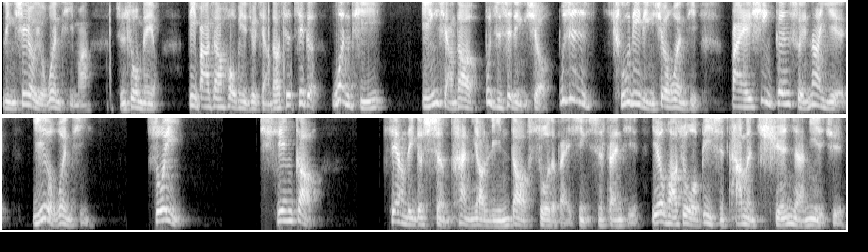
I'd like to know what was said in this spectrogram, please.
领袖有问题吗？神说没有。第八章后面就讲到，这这个问题影响到不只是领袖，不是处理领袖问题，百姓跟随那也也有问题。所以宣告这样的一个审判要临到所有的百姓。十三节，耶和华说：“我必使他们全然灭绝，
